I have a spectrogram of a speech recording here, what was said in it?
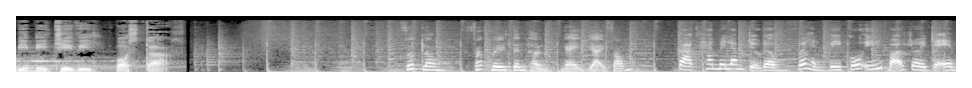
BBTV Postcard Phước Long phát huy tinh thần ngày giải phóng. Phạt 25 triệu đồng với hành vi cố ý bỏ rơi trẻ em.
